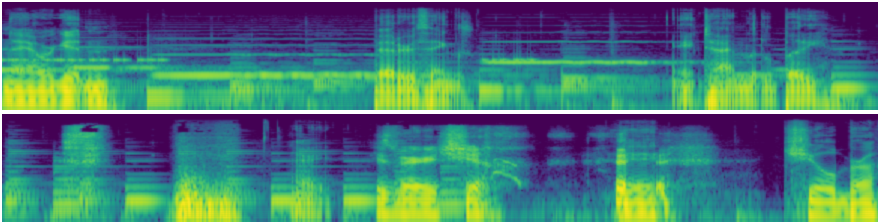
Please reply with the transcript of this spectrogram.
nah, we're getting better things. Anytime, little buddy. Alright. he's very chill. Hey, chill, bruh.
